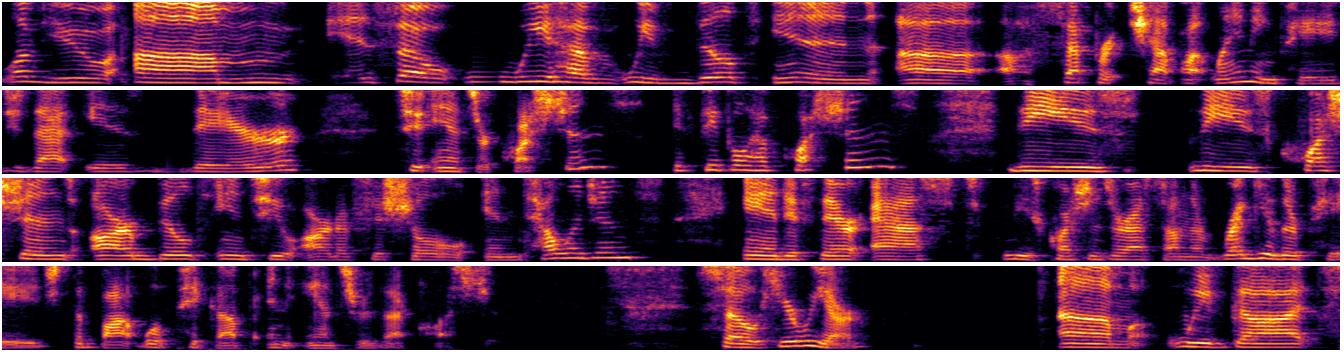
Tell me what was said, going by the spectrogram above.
love you. Um, so we have we've built in a, a separate chatbot landing page that is there to answer questions if people have questions. These these questions are built into artificial intelligence. And if they're asked, these questions are asked on the regular page, the bot will pick up and answer that question. So here we are. Um, we've got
